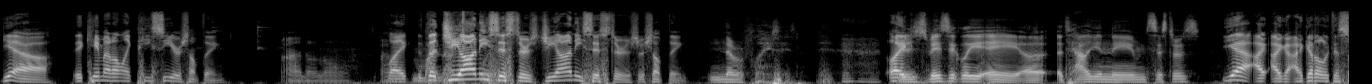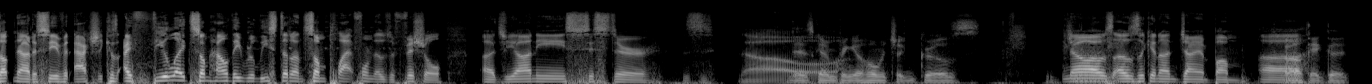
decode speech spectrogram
yeah, it came out on like PC or something. I don't know. I Like the Gianni sisters, Gianni sisters or something. Never played it. Like it's basically a uh, Italian name sisters. yeah, I, I I gotta look this up now to see if it actually because I feel like somehow they released it on some platform that was official. Uh, Gianni sisters. No, It's gonna bring you a whole bunch of girls. No, I was I was looking on Giant Bomb. Uh, Oh, okay, good.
